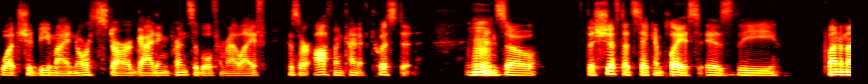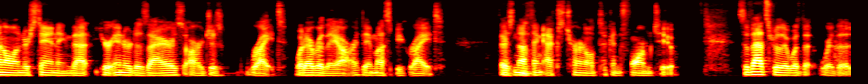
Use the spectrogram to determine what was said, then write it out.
what should be my north star guiding principle for my life because they're often kind of twisted Mhm. and so the shift that's taken place is the fundamental understanding that your inner desires are just right, whatever they are, they must be right. There's Mhm. nothing external to conform to. So that's really where the where the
